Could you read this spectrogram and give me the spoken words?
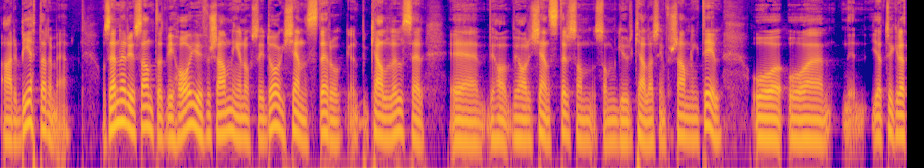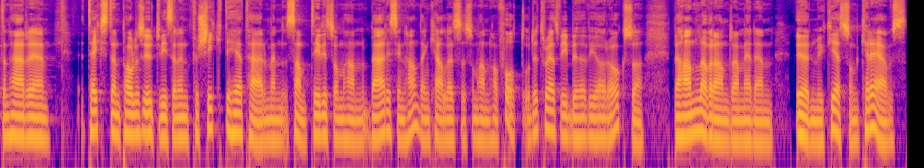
arbetade med. Och sen är det ju sant att vi har ju i församlingen också idag tjänster och kallelser. Eh, vi, har, vi har tjänster som, som Gud kallar sin församling till. Och, och eh, jag tycker att den här eh, texten, Paulus utvisar en försiktighet här, men samtidigt som han bär i sin hand en kallelse som han har fått. Och det tror jag att vi behöver göra också. Behandla varandra med den ödmjukhet som krävs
